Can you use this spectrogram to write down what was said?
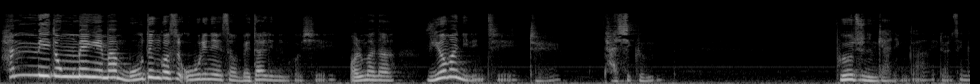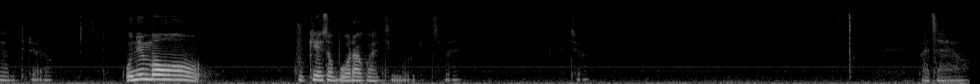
한미 동맹에만 모든 것을 올인해서 매달리는 것이 얼마나 위험한 일인지를 다시금 보여주는 게 아닌가 이런 생각이 들어요. 오늘 뭐 국회에서 뭐라고 할지는 모르겠지만 그죠? 맞아요.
